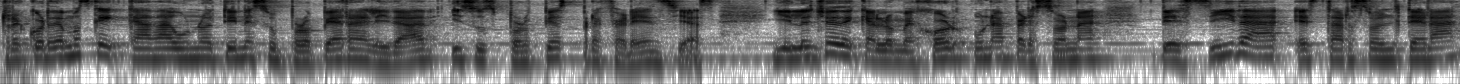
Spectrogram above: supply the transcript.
Recordemos que cada uno tiene su propia realidad y sus propias preferencias. Y el hecho de que a lo mejor una persona decida estar soltera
